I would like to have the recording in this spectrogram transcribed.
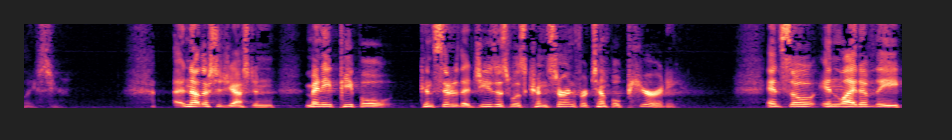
place here. Another suggestion many people consider that Jesus was concerned for temple purity. And so, in light of the,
